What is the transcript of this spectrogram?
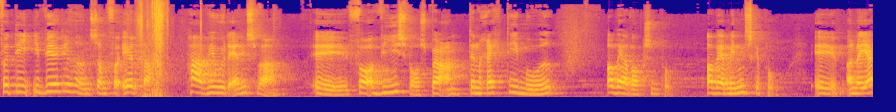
Fordi i virkeligheden som forældre har vi jo et ansvar øh, for at vise vores børn den rigtige måde at være voksen på. Og være menneske på. Øh, og når jeg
